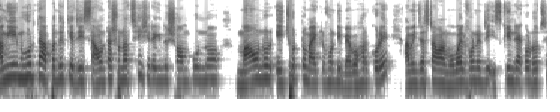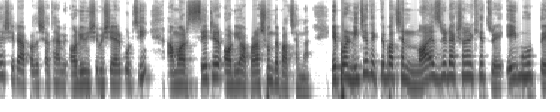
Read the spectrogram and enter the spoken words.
আমি এই মুহূর্তে আপনাদেরকে যে সাউন্ডটা শোনাচ্ছি, সেটা কিন্তু সম্পূর্ণ মাউনোর এই ছোট্ট মাইক্রোফোনটি ব্যবহার করে আমি জাস্ট আমার মোবাইল ফোনের যে স্ক্রিন রেকর্ড হচ্ছে, সেটা আপনাদের সাথে আমি অডিও হিসেবে শেয়ার করছি। আমার সেটের অডিও আপনারা শুনতে পাচ্ছেন না। এরপর নিচে দেখতে পাচ্ছেন নয়েজ রিডাকশনের ক্ষেত্রে এই মুহূর্তে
